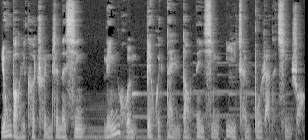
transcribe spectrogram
拥抱一颗纯真的心，灵魂便会带你到内心一尘不染的清爽。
